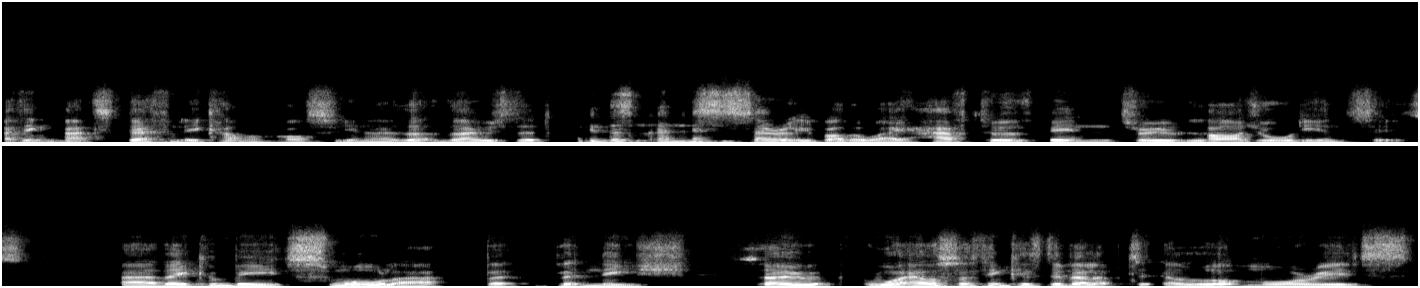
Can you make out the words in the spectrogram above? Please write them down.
I think that's definitely come across. You know, that those that it doesn't necessarily, by the way, have to have been through large audiences. Uh, they can be smaller but but niche. So what else I think has developed a lot more is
